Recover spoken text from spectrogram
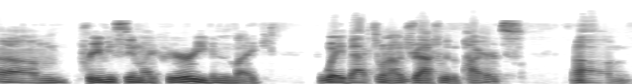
um, previously in my career, even like way back to when I was drafted with the Pirates. Um,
